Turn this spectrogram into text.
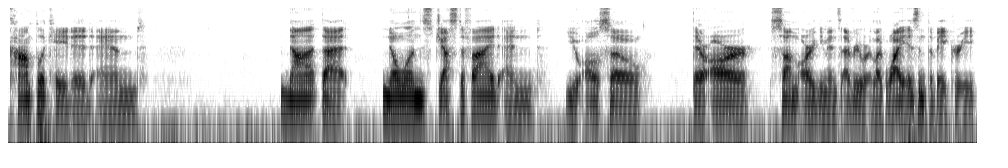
complicated and not that no one's justified. And you also, there are some arguments everywhere. Like, why isn't the bakery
